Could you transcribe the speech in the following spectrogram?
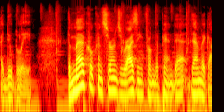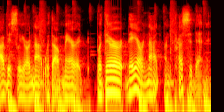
I do believe. The medical concerns arising from the pandemic obviously are not without merit, but they're, they are not unprecedented.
